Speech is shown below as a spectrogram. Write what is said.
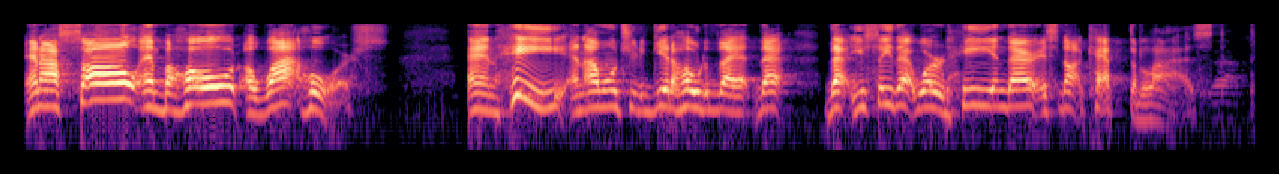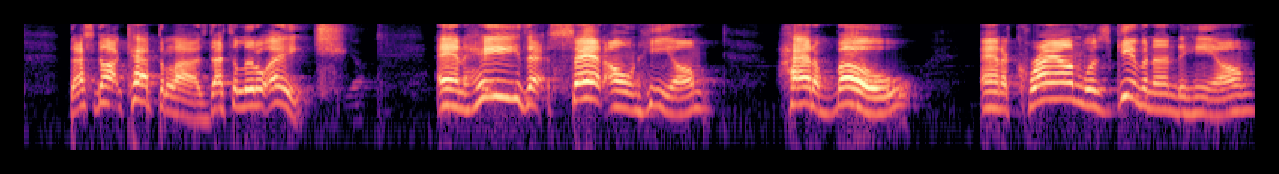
And I saw and behold a white horse, and he, and I want you to get a hold of that, that, that you see that word he in there? It's not capitalized. That's not capitalized, that's a little h. And he that sat on him had a bow, and a crown was given unto him,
